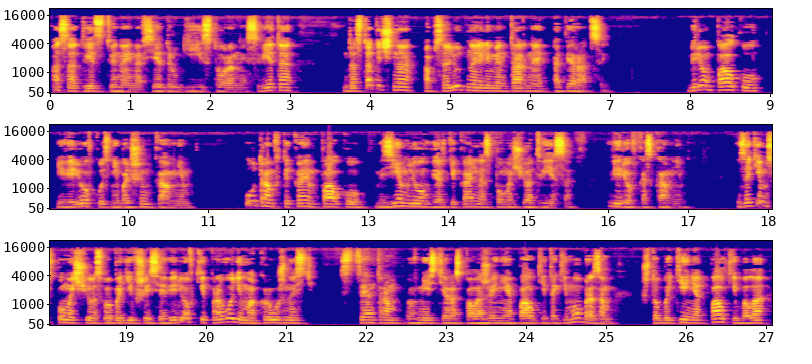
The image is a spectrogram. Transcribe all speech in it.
а соответственно и на все другие стороны света, достаточно абсолютно элементарной операции. Берем палку и веревку с небольшим камнем. Утром втыкаем палку в землю вертикально с помощью отвеса, веревка с камнем. Затем с помощью освободившейся веревки проводим окружность с центром в месте расположения палки таким образом, чтобы тень от палки была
